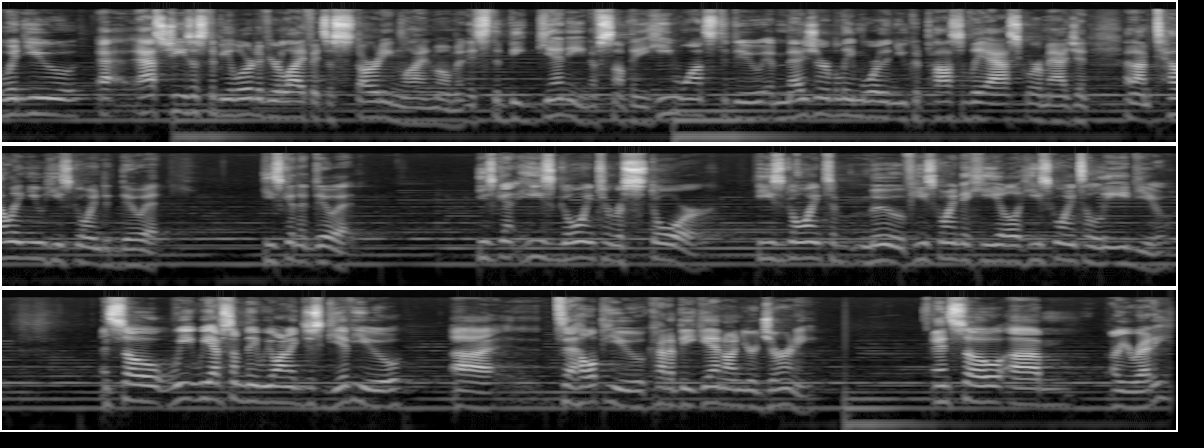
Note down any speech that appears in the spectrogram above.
When you ask Jesus to be Lord of your life, it's a starting line moment. It's the beginning of something. He wants to do immeasurably more than you could possibly ask or imagine. And I'm telling you, He's going to do it. He's going to do it. He's going, he's going to restore. He's going to move. He's going to heal. He's going to lead you. And so we, we have something we want to just give you uh, to help you kind of begin on your journey. And so, um, are you ready?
